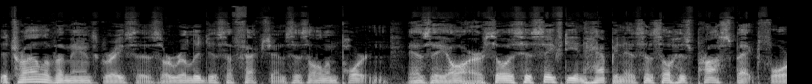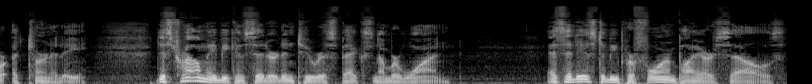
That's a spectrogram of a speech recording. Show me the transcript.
The trial of a man's graces or religious affections is all important. As they are, so is his safety and happiness, and so his prospect for eternity. This trial may be considered in two respects. Number one, as it is to be performed by ourselves.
